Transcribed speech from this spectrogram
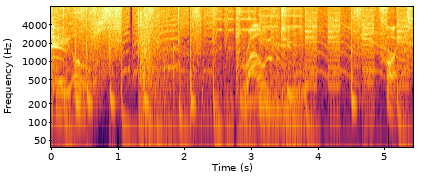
KO. Round two. Fight.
